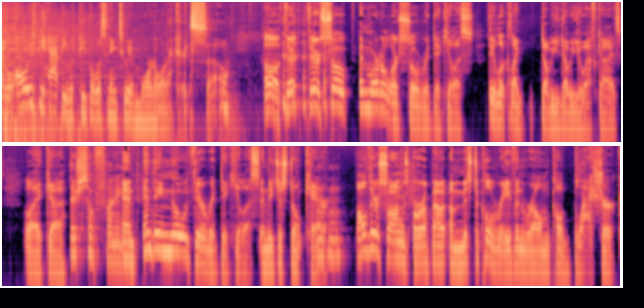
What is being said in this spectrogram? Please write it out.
I will always be happy with people listening to Immortal records. So Oh, they're they're so immortal are so ridiculous. They look like WWF guys. Like uh They're so funny. and and they know they're ridiculous and they just don't care. Mm-hmm. All their songs are about a mystical raven realm called Blashyrkh.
